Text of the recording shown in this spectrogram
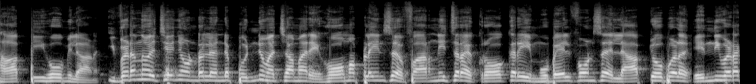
ഹാപ്പി ഹോമിലാണ്. ഇവിടെ നിന്ന് വെച്ച് കഴിഞ്ഞാൽ ഉണ്ടല്ലോ എന്റെ പൊന്നു മച്ചാമാരെ home appliance furniture crockery mobile phones ലാപ്ടോപ്പുകൾ എന്നിവയുടെ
